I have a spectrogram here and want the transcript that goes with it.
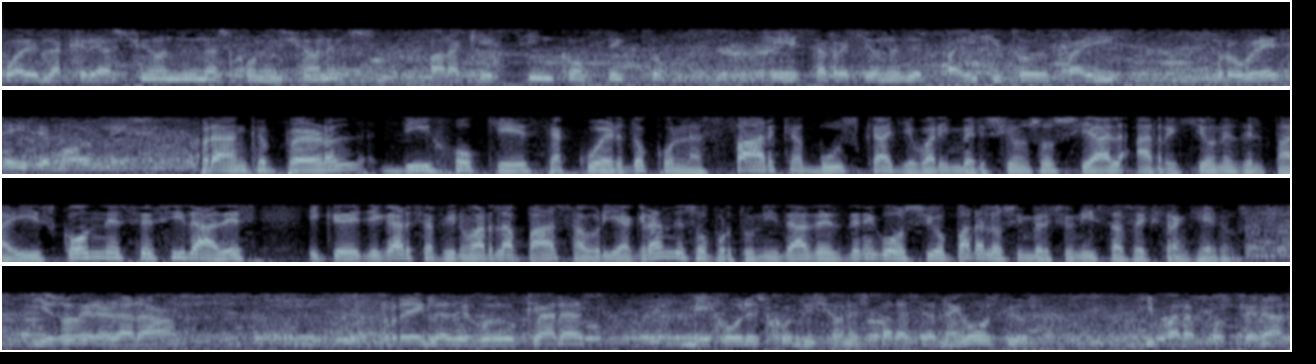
cuál es la creación de unas condiciones para que sin conflicto esas regiones del país y todo el país progrese y se modernice. Frank Pearl dijo que este acuerdo con las FARC busca llevar inversión social a regiones del país con necesidades y que de llegarse a firmar la paz habría grandes oportunidades de negocio para los inversionistas extranjeros. Y eso generará claras, mejores condiciones para hacer negocios y para prosperar.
